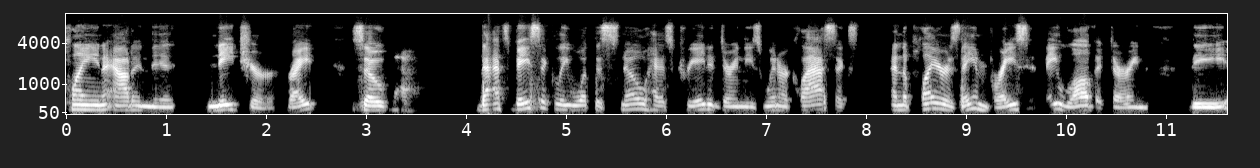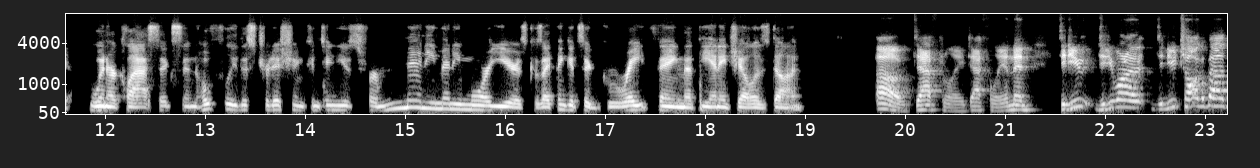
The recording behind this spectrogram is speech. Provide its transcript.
playing out in the nature, right? So yeah. that's basically what the snow has created during these Winter Classics. And the players, they embrace it. They love it during the Winter Classics. And hopefully, this tradition continues for many, many more years because I think it's a great thing that the NHL has done. Oh, definitely, definitely. And then, did you did you want to did you talk about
